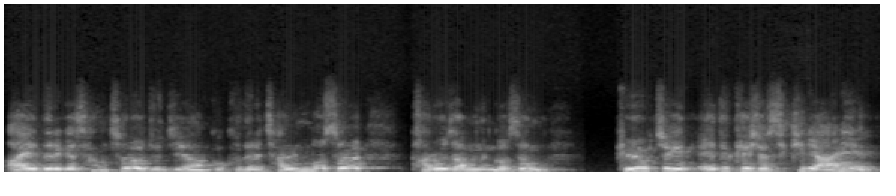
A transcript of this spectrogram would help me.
아이들에게 상처를 주지 않고 그들의 잘못을 바로잡는 것은 교육적인 education skill이 아니에요.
